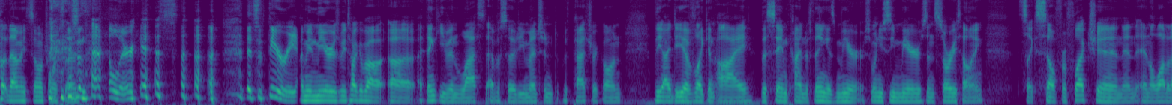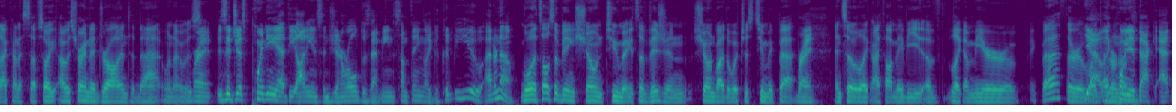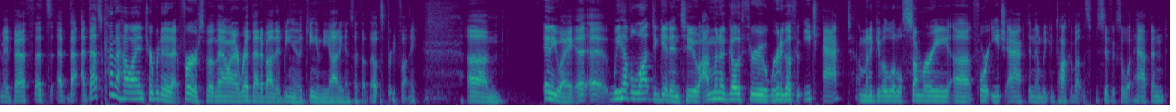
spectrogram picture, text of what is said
Oh, that makes so much more sense. Isn't that hilarious? it's a theory. I mean, mirrors, we talk about, uh, I think even last episode you mentioned with Patrick on the idea of like an eye, the same kind of thing as mirrors. When you see mirrors in storytelling, it's like self-reflection and, and a lot of that kind of stuff. So I, I was trying to draw into that when I was Right. Is it just pointing at the audience in general? Does that mean something? Like it could be you. I don't know. Well, it's also being shown to Mac. It's a vision shown by the witches to Macbeth. Right. And so, like, I thought maybe of like a mirror of Macbeth, or Yeah, like, I like don't know. pointed back at Macbeth. That's uh, that, that's kind of how I interpreted it at first, but then when I read that about it being the king in the audience, I thought that was pretty funny. Um, anyway, uh, uh, we have a lot to get into. I'm gonna go through. We're gonna go through each act. I'm gonna give a little summary uh, for each act, and then we can talk about the specifics of what happened.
